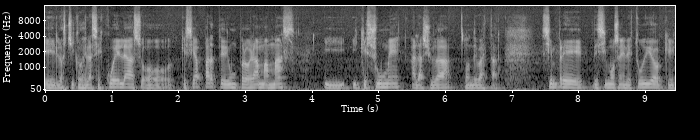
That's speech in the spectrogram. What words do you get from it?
eh, los chicos de las escuelas o que sea parte de un programa más y, que sume a la ciudad donde va a estar. Siempre decimos en el estudio que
